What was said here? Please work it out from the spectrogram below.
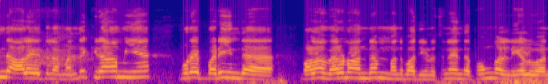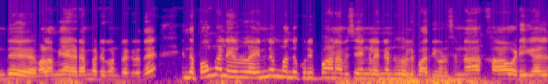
இந்த ஆலயத்தில் வந்து கிராமிய முறைப்படி இந்த வளம் வருடாந்தம் வந்து பார்த்தீங்கன்னு இந்த பொங்கல் நிகழ்வு வந்து வளமையாக இடம்பெற்று கொண்டிருக்கிறது. இந்த பொங்கல் நிகழ்வுல இன்னும் வந்து குறிப்பான விஷயங்கள் என்னென்னு சொல்லி பார்த்தீங்கன்னு காவடிகள்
